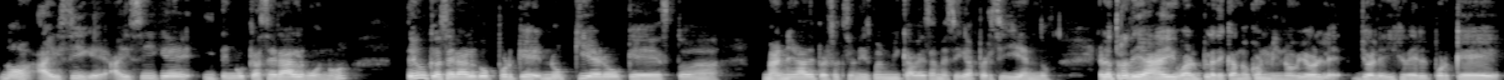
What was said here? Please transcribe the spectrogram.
no, ahí sigue, ahí sigue y tengo que hacer algo, ¿no? Tengo que hacer algo porque no quiero que esta manera de perfeccionismo en mi cabeza me siga persiguiendo. El otro día, igual platicando con mi novio, le, yo le dije del por qué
